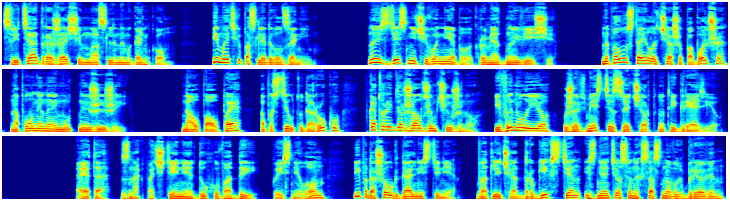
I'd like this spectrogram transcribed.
светя дрожащим масляным огоньком и Мэтью последовал за ним. Но и здесь ничего не было, кроме одной вещи. На полу стояла чаша побольше, наполненная мутной жижей. Наупаупе опустил туда руку, в которой держал жемчужину, и вынул ее уже вместе с зачерпнутой грязью. «Это знак почтения духу воды», — пояснил он и подошел к дальней стене. В отличие от других стен из неотесанных сосновых бревен,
